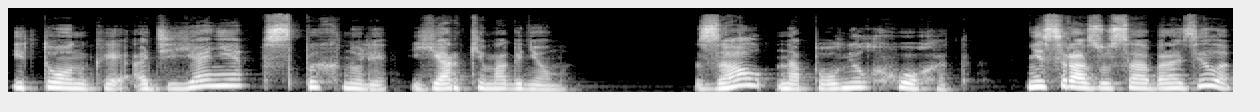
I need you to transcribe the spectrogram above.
и тонкое одеяние вспыхнули ярким огнем. Зал наполнил хохот, не сразу сообразила,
